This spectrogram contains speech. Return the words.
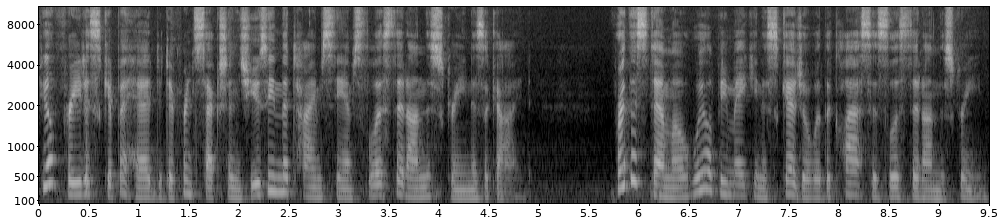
Feel free to skip ahead to different sections using the timestamps listed on the screen as a guide. For this demo, we'll be making a schedule with the classes listed on the screen.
